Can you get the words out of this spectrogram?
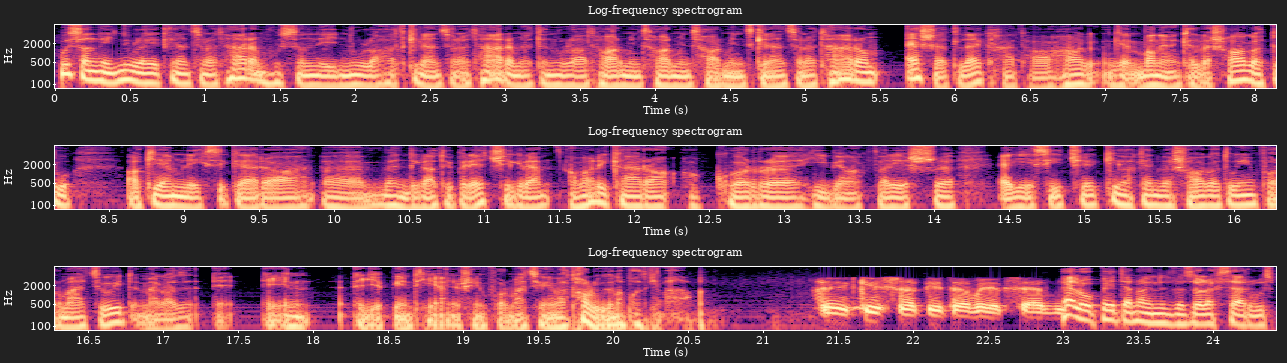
24 07 953, 24 06 953, 06 30 30 30 953. Esetleg, hát ha van olyan kedves hallgató, aki emlékszik erre a vendéglátóipari egységre, a Marikára, akkor hívjanak fel és egészítsék ki a kedves hallgató információit, meg az én egyébként hiányos információimat. Halló, napot kívánok! Késnál Péter vagyok, szervusz. Hello Péter, nagyon üdvözöllek, szervusz,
